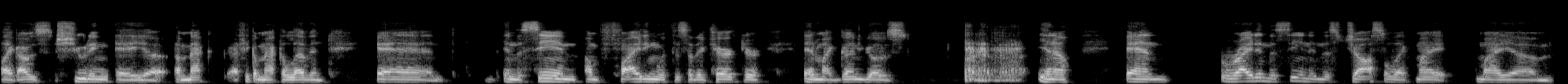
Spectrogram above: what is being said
like I was shooting a uh, a Mac, I think a Mac 11, and in the scene, I'm fighting with this other character, and my gun goes, you know, and right in the scene in this jostle, like my my um,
